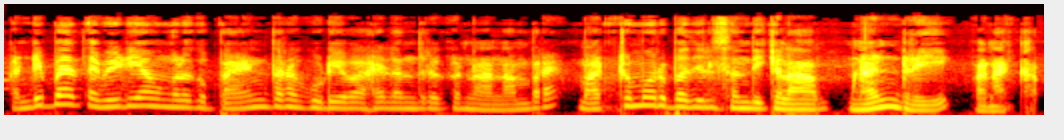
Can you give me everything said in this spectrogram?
கண்டிப்பாக இந்த வீடியோ உங்களுக்கு பயன் தரக்கூடிய வகையில் இருந்திருக்குன்னு நான் நம்புகிறேன் மற்றும் ஒரு பதில் சந்திக்கலாம். நன்றி வணக்கம்.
